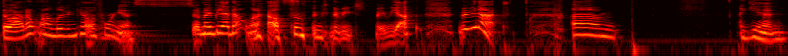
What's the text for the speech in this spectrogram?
though I don't want to live in California. So maybe I don't want a house on Laguna Beach. Maybe I, maybe not. Um, again,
